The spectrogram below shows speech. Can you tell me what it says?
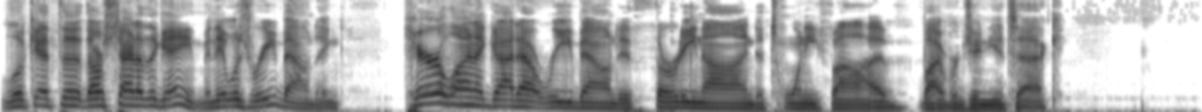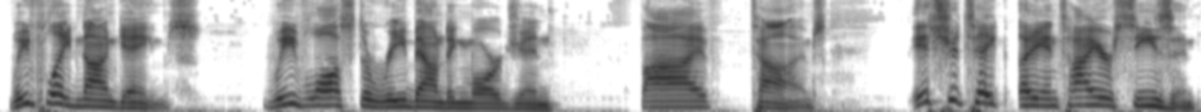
look at the our stat of the game, and it was rebounding. Carolina got out rebounded 39 to 25 by Virginia Tech. We've played nine games. We've lost the rebounding margin five times. It should take an entire season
